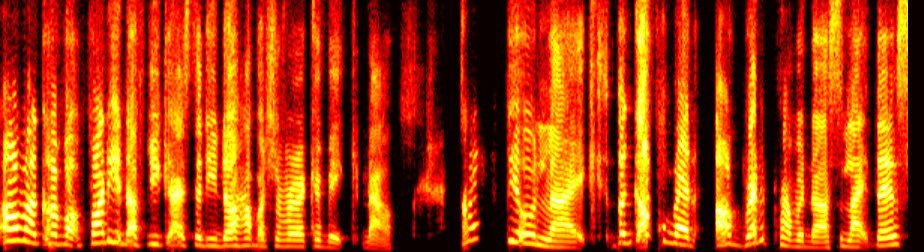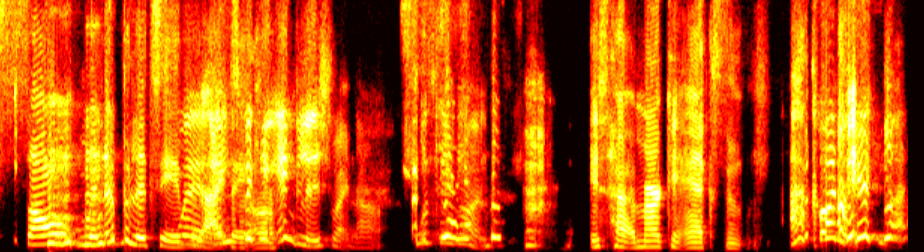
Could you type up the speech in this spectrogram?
Oh my god! But funny enough, you guys said you know how much America make now. I feel like the government are breadcrumbing us. Like they're so manipulative. Wait, like are you speaking are. English right now? What's going on? It's her American accent. I can't hear like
